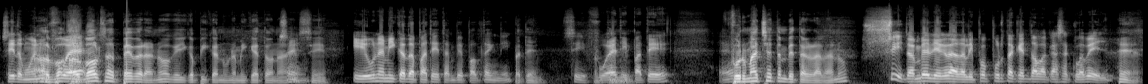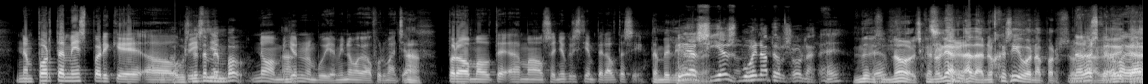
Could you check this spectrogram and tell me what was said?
Sí, de moment el, un fuet. El vols de pebre, no? Que, que piquen una miquetona, eh? Sí. I una mica de paté també pel tècnic. Paté. Sí, fuet i paté. Eh? Formatge també t'agrada, no? Sí, també li agrada, li pot portar aquest de la Casa Clavell. Eh. N'en porta més perquè el A vostè Cristian... també en vol? No, Ah. jo no en vull, a mi no m'agrada el formatge. Ah. Però amb el, te... amb el senyor Cristian Peralta sí. També li Mira agrada. si és buena persona. Eh? No, és- no, és que no li agrada, no és que sigui bona persona. No, no, és que no Eh, m'agrada.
